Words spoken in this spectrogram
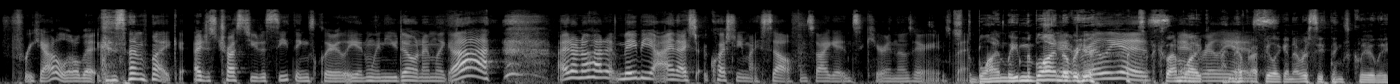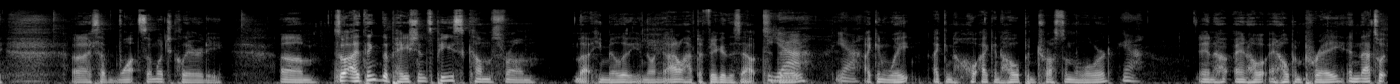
freak out a little bit because I'm like, I just trust you to see things clearly. And when you don't, I'm like, ah, I don't know how to, maybe I, I start questioning myself. And so I get insecure in those areas. But the blind leading the blind over here. really is. Because I'm It like, really I, never, I feel like I never see things clearly. Uh, I just have, want so much clarity. Um, so I think the patience piece comes from that humility, knowing I don't have to figure this out today. yeah, yeah, I can wait. I can ho- I can hope and trust in the Lord, yeah. And and hope and hope and pray. And that's what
